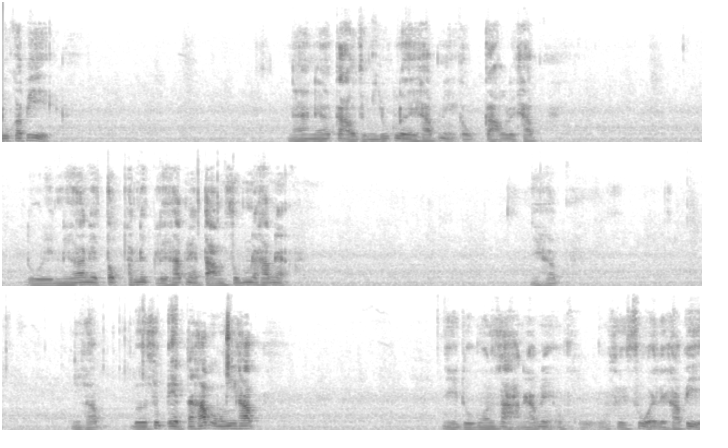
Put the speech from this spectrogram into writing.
ยุคครับพี่ นะ เนื้อเก่าถึงยุคเลยครับนี่เก่าๆเลยครับ ดูเนื้อเนี่ยตกผนึกเลยครับ เนี่ยตามซุ้มนะครับ เนี่ย นี่ครับ นี่ครับ เบอร์สิบเอ็ดนะครับ องค์นี้ครับ นี่ดูมวลสารนะครับเนี่ยโอ้โหสวยๆเลยครับพี่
